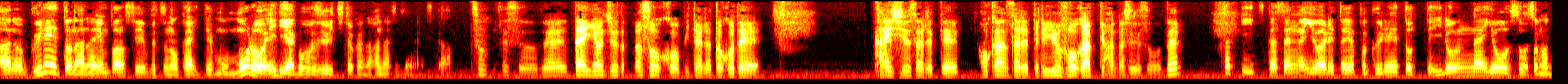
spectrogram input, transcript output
あの、グレートのあの円盤生物の回って、もう、モロエリア51とかの話じゃないですか。そうですよね。第40弾倉庫みたいなとこで、回収されて、保管されてる UFO がって話ですもんね。さっき、いつかさんが言われた、やっぱグレートっていろんな要素を、その、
